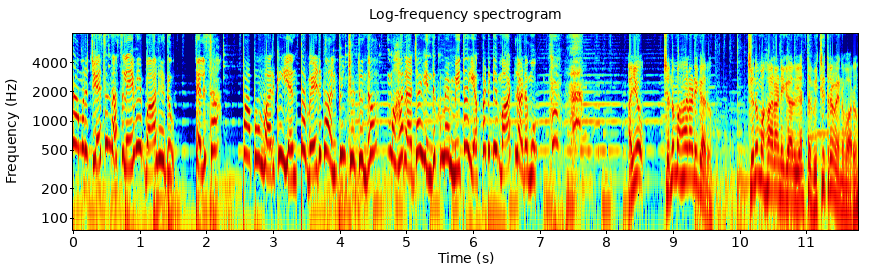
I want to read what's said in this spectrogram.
తమరు చేసింది అసలేమీ బాలేదు. తెలుసా? పాపం వారికి ఎంత వేడిగా అనిపించుంటుందో. మహారాజా ఇందుకు మేము మీతో ఎప్పటికీ మాట్లాడము. అయ్యో చిన్న మహారాణి గారు చిన్న మహారాణి గారు ఎంత విచిత్రమైన వారు.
